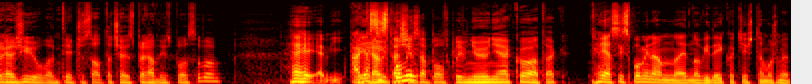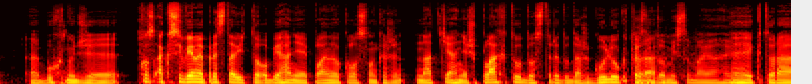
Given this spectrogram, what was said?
prežijú len tie, čo sa otačajú správnym spôsobom. Hej, a ja si spomín... sa povplyvňujú nejako a tak? Hej, ja si spomínam na jedno videjko, tiež tam môžeme e, buchnúť, že ako, si vieme predstaviť to obiehanie planet okolo Slnka, že natiahneš plachtu, do stredu dáš guľu, ktorá... To myslím aj ja, hej. hej ktorá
